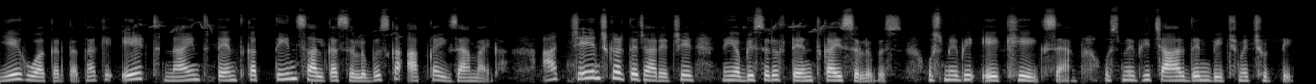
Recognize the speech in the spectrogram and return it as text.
ये हुआ करता था कि एट्थ नाइन्थ टेंथ का तीन साल का सिलेबस का आपका एग्ज़ाम आएगा। आज चेंज करते जा रहे चेंज नहीं, अभी सिर्फ़ टेंथ का ही सिलेबस उसमें भी एक ही एग्ज़ाम उसमें भी चार दिन बीच में छुट्टी।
